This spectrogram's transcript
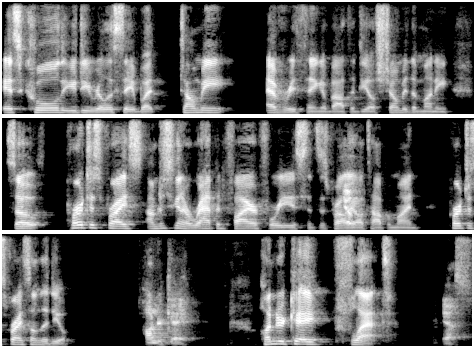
it's cool that you do real estate, but tell me everything about the deal. Show me the money. So purchase price. I'm just gonna rapid fire for you since it's probably Yep. all top of mind. Purchase price on the deal. 100K. 100k flat. Yes.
